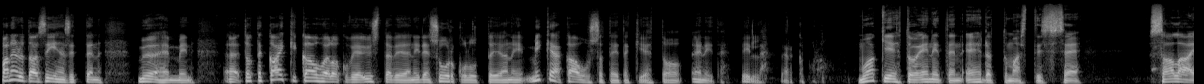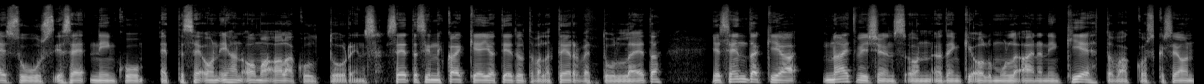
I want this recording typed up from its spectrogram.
paneudutaan siihen sitten myöhemmin. Äh, te olette kaikki kauhuelokuvien ystäviä ja niiden suurkuluttajia, niin mikä kauhussa teitä kiehtoo eniten? Ville Verkkapuro. Mua kiehtoo eniten ehdottomasti se – salaisuus ja se, niin kuin, että se on ihan oma alakulttuurinsa. Se, että sinne kaikki ei ole tietyllä tavalla tervetulleita. Ja sen takia Night Visions on jotenkin ollut mulle aina niin kiehtova, koska se on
